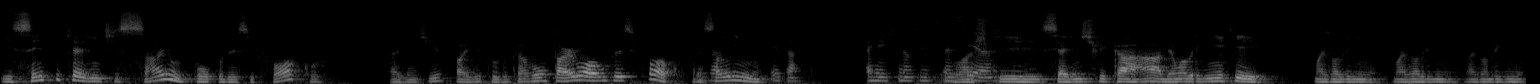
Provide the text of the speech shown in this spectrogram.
E sempre que a gente sai um pouco desse foco, a gente faz de tudo para voltar logo para esse foco, para essa linha. Exato. A gente não se Eu distancia. acho que se a gente ficar, ah, deu uma briguinha aqui, mais uma briguinha, mais uma briguinha, mais uma briguinha.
